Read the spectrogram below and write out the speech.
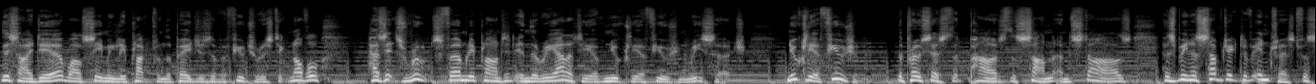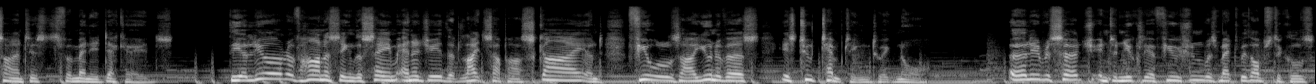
This idea, while seemingly plucked from the pages of a futuristic novel, has its roots firmly planted in the reality of nuclear fusion research. Nuclear fusion, the process that powers the sun and stars, has been a subject of interest for scientists for many decades. The allure of harnessing the same energy that lights up our sky and fuels our universe is too tempting to ignore. Early research into nuclear fusion was met with obstacles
